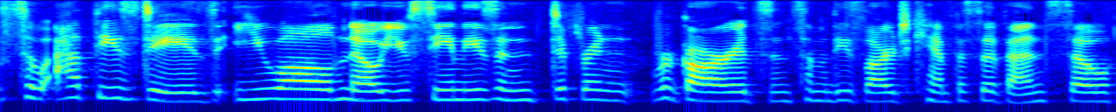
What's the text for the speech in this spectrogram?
so at these days, you all know you've seen these in different regards in some of these large campus events. So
